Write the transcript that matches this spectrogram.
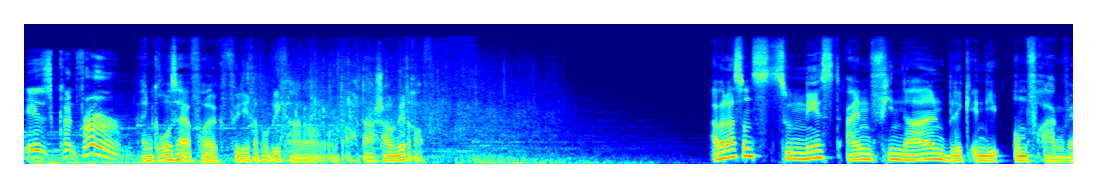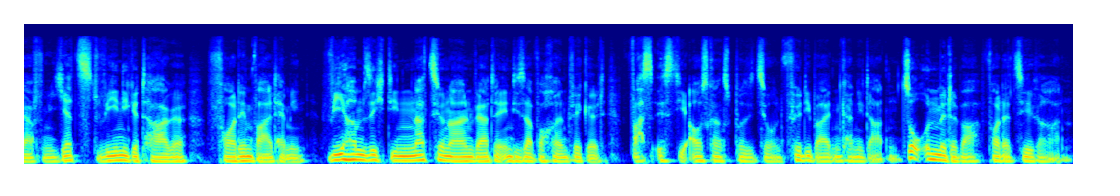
is confirmed. Ein großer Erfolg für die Republikaner und auch da schauen wir drauf. Aber lass uns zunächst einen finalen Blick in die Umfragen werfen, jetzt wenige Tage vor dem Wahltermin. Wie haben sich die nationalen Werte in dieser Woche entwickelt? Was ist die Ausgangsposition für die beiden Kandidaten so unmittelbar vor der Zielgeraden?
